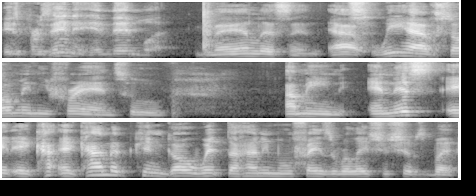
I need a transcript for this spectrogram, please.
is presented, and then what? Man, listen, uh, we have so many friends who, I mean, and this it it, it kind of can go with the honeymoon phase of relationships, but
